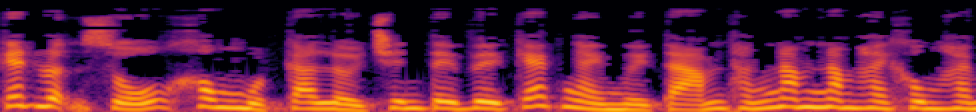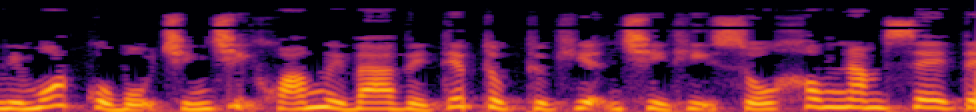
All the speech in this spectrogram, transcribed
Kết luận số 01 KL trên TVK ngày 18 tháng 5 năm 2021 của Bộ Chính trị khóa 13 về tiếp tục thực hiện chỉ thị số 05 CT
